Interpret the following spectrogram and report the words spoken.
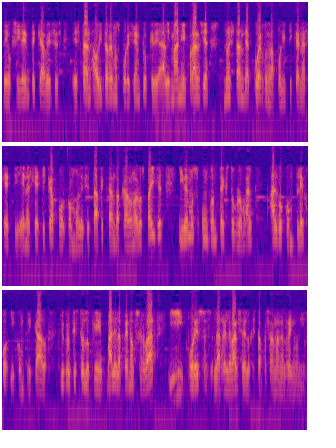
de Occidente que a veces están, ahorita vemos por ejemplo que Alemania y Francia no están de acuerdo en la política energética por cómo les está afectando a cada uno de los países y vemos un contexto global algo complejo y complicado. Yo creo que esto es lo que vale la pena observar y por eso es la relevancia de lo que está pasando en el Reino Unido.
